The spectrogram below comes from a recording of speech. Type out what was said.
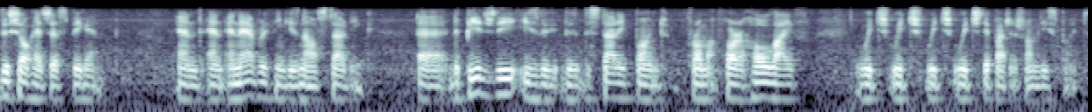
the show has just begun. And, and, and everything is now starting. Uh, the PhD is the, the, the, starting point from for a whole life which which which which departs from this point.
